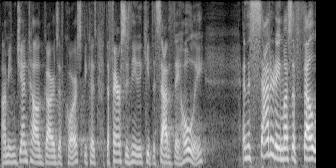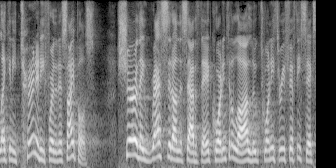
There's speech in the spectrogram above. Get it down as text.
I mean, Gentile guards, of course, because the Pharisees needed to keep the Sabbath day holy. And the Saturday must have felt like an eternity for the disciples. Sure, they rested on the Sabbath day according to the law, Luke 23 56,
